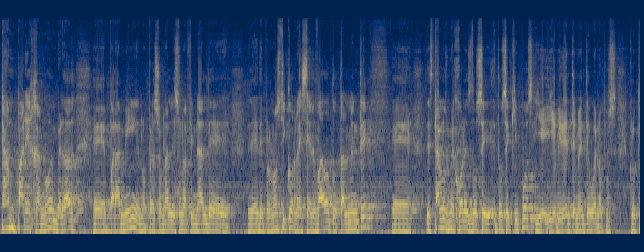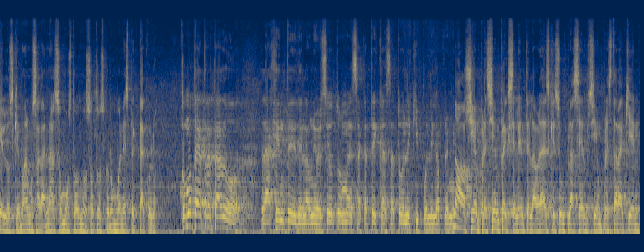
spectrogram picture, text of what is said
tan pareja, ¿no? En verdad, eh, para mí, en lo personal, es una final de, pronóstico reservado totalmente. Eh, están los mejores dos, dos equipos y, y, evidentemente, bueno, pues creo que los que vamos a ganar somos todos nosotros con un buen espectáculo. ¿Cómo te ha tratado la gente de la Universidad Autónoma de Zacatecas, a todo el equipo de Liga Premier? No, siempre, siempre excelente. La verdad es que es un placer siempre estar aquí en,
